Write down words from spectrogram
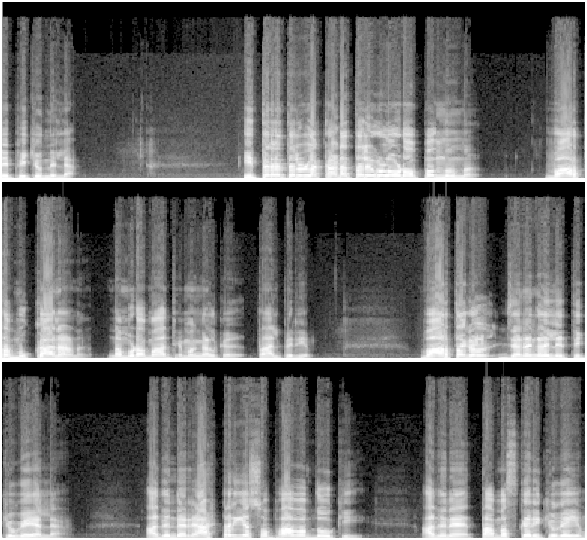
ലഭിക്കുന്നില്ല. ഇത്തരത്തിലുള്ള കടത്തലുകളോടൊപ്പം നിന്ന് വാർത്ത മുക്കാനാണ് നമ്മുടെ മാധ്യമങ്ങൾക്ക് താല്പര്യം വാർത്തകൾ ജനങ്ങളിൽ എത്തിക്കുകയല്ല അതിന്റെ രാഷ്ട്രീയ സ്വഭാവം നോക്കി അതിനെ തമസ്കരിക്കുകയും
